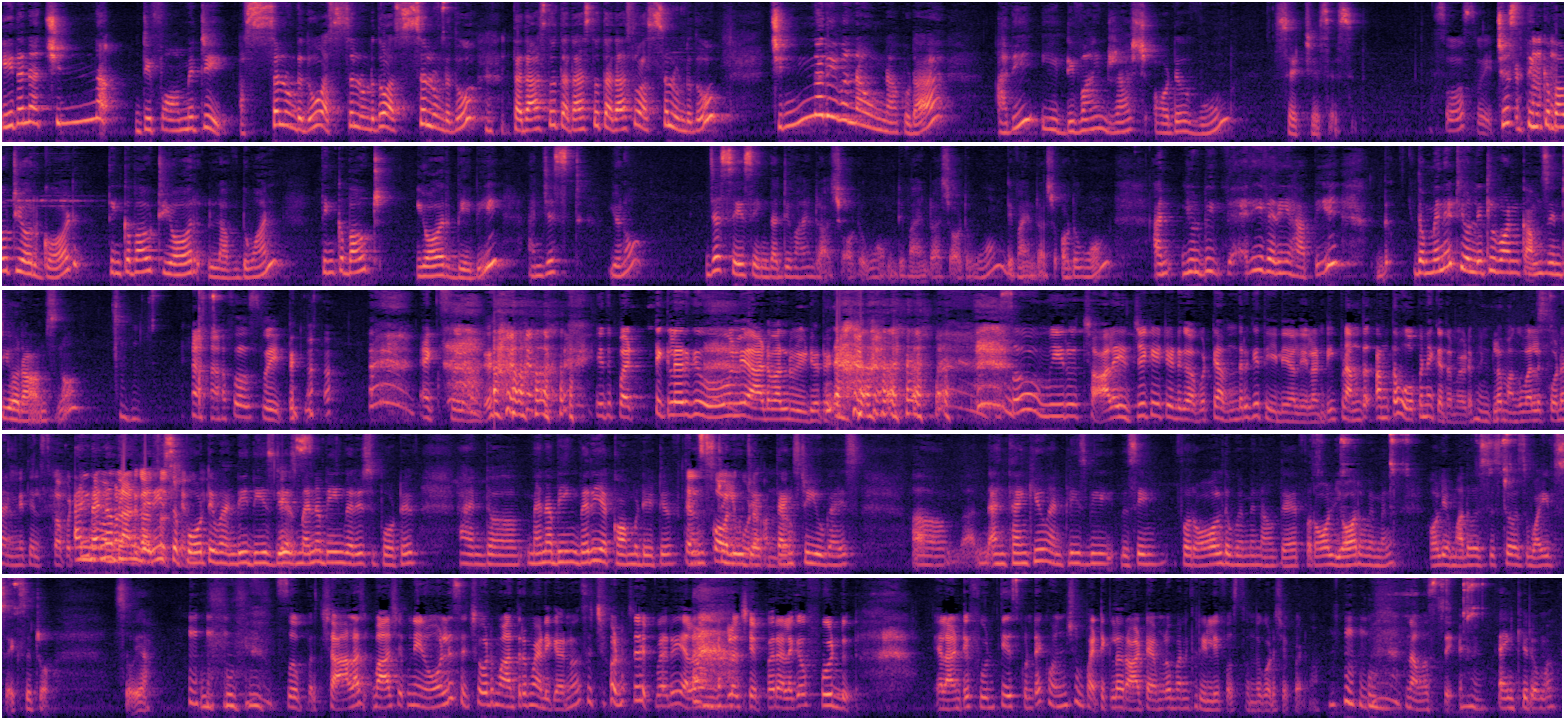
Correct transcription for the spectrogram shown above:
ఏదైనా చిన్న డిఫార్మిటీ అస్సలు ఉండదు అస్సలు ఉండదు అస్సలు ఉండదు తదాస్తు తదాస్తు తదాస్తు అస్సలు ఉండదు చిన్నది ఏమన్నా ఉన్నా కూడా అది ఈ divine rush order womb set చేసేసింది. So sweet think about your god think about your loved one think about your baby and just you know just say saying that divine rush, order womb, divine rush, order womb, divine rush, order womb, and you'll be very very happy. The, the minute your little one comes into your arms no? So sweet. Excellent ఇది పర్టికులర్గా only ఆడవాళ్ళ video so మీరు చాలా educated కాబట్టి అందరికీ తెలియాలి ఇలాంటి. ఇప్పుడు అంత అంత ఓపెనే కదా మేడం? ఇంట్లో మగవాళ్ళకి కూడా అన్ని తెలుసు కాబట్టి సపోర్టివ్ అండి these days men being very supportive and men being very thanks to you guys Uh, um, and thank you and please be the same for all the women out there for all your women all your mothers sisters wives etc so super. చాలా బాగా చెప్పి నేను only switch మాత్రమే అడిగాను. Switch చెప్పారు ఎలా ఉండాలో చెప్పారు. అలాగే ఫుడ్. ఎలాంటి ఫుడ్ తీసుకుంటే కొంచెం పర్టికులర్ ఆ టైంలో మనకి రిలీఫ్ వస్తుందో కూడా చెప్పారు నమస్తే. Thank you Roma.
